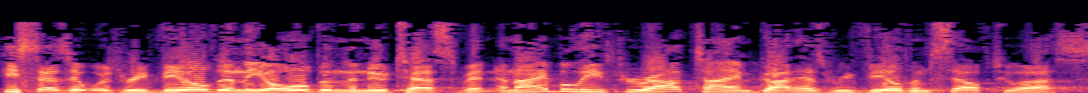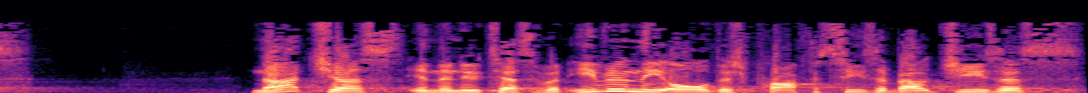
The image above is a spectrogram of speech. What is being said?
He says it was revealed in the Old and the New Testament. And I believe throughout time God has revealed himself to us. Not just in the New Testament, but even in the Old. There's prophecies about Jesus.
